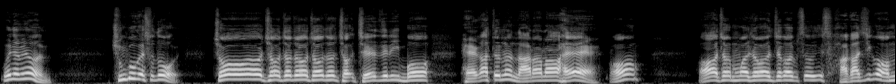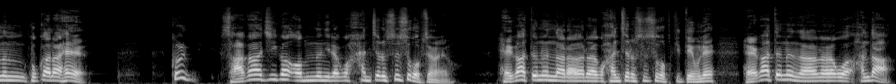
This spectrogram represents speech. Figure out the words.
왜냐면 중국에서도 저, 저, 저, 저, 저, 저, 저, 쟤들이 뭐, 해가 뜨는 나라라 해, 어? 아, 정말, 저, 제가, 사가지가 없는 국가라 해. 그걸 사가지가 없는이라고 한자로 쓸 수가 없잖아요. 해가 뜨는 나라라고 한자로 쓸 수가 없기 때문에 해가 뜨는 나라라고 한다.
